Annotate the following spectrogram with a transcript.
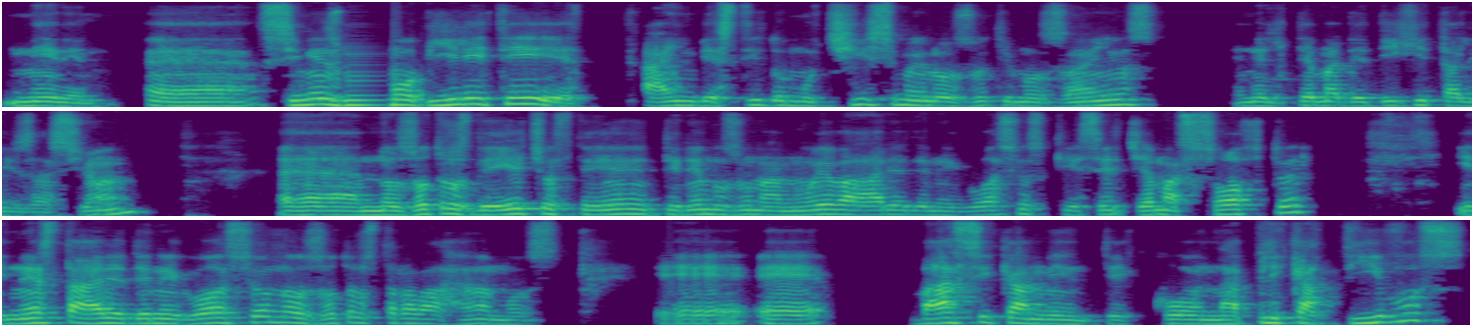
Miren, eh, Siemens Mobility ha investido muchísimo en los últimos años en el tema de digitalización Eh, nosotros, de hecho, te, tenemos una nueva área de negocios que se llama software. Y en esta área de negocio nosotros trabajamos eh, eh, básicamente con aplicativos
